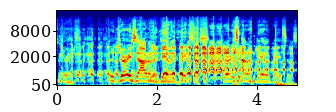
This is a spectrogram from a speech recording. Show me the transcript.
the, jury's, the jury's out on a daily basis. jury's out on a daily basis.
